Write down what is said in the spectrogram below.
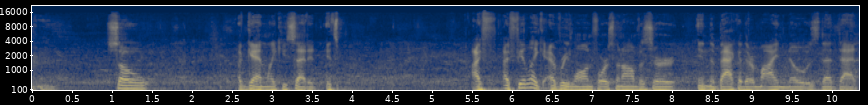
So, again, like you said, it, it's. I, f- I feel like every law enforcement officer in the back of their mind knows that that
